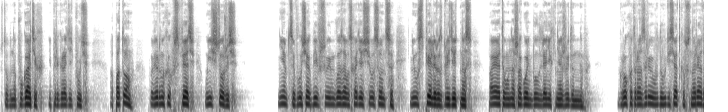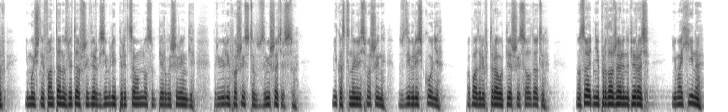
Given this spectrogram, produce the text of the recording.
чтобы напугать их и преградить путь, а потом, повернув их вспять, уничтожить. Немцы, в лучах бившего им глаза восходящего солнца, не успели разглядеть нас, поэтому наш огонь был для них неожиданным. Грохот разрывов двух десятков снарядов и мощные фонтаны, взлетавшие вверх земли перед самым носом первой шеренги, привели фашистов в замешательство — Миг остановились машины, вздыбились кони, попадали в траву пешие солдаты. Но задние продолжали напирать, и махина,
